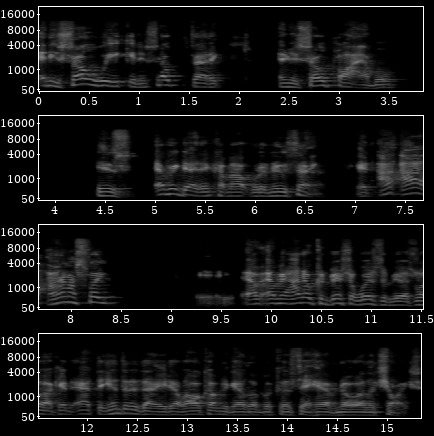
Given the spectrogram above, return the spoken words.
And he's so weak and he's so pathetic and he's so pliable is every day they come out with a new thing. And I, I honestly, eh, I mean, I know conventional wisdom is look, and at the end of the day, they'll all come together because they have no other choice.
